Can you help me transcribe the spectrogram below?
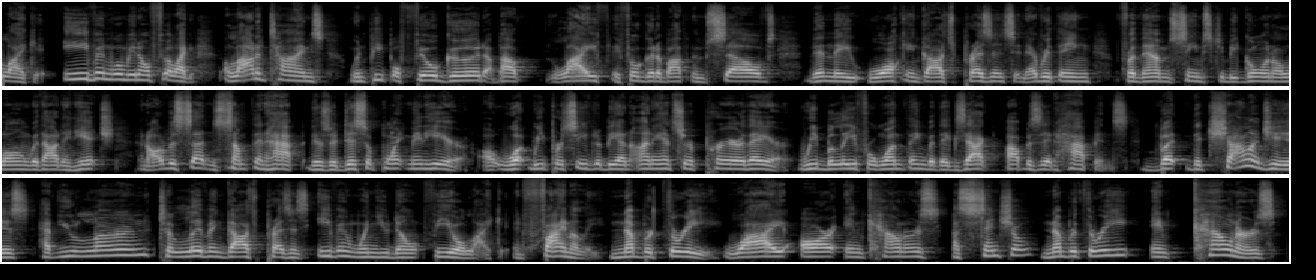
like it. Even when we don't feel like it. A lot of times when people feel good about life, they feel good about themselves, then they walk in God's presence and everything for them seems to be going along without a hitch. And all of a sudden, something happens. There's a disappointment here, uh, what we perceive to be an unanswered prayer there. We believe for one thing, but the exact opposite happens. But the challenge is have you learned to live in God's presence even when you don't feel like it? And finally, number three, why are encounters essential? Number three, encounters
